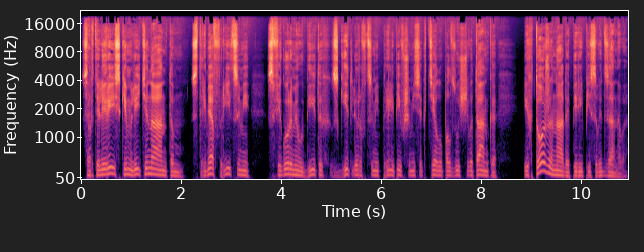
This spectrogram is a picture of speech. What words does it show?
С артиллерийским лейтенантом, с тремя фрицами, с фигурами убитых, с гитлеровцами, прилепившимися к телу ползущего танка — их тоже надо переписывать заново.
